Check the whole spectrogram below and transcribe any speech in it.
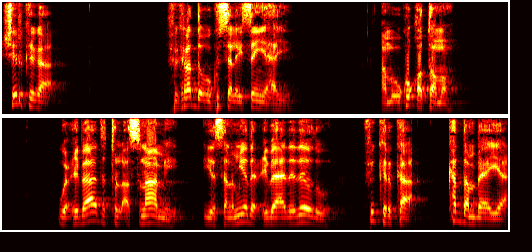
shirkiga fikradda uu ku salaysan yahay ama uu ku qotomo wa cibaadatu lasnaami iyo sanamyada cibaadadeedu fikirka ka dambeeya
